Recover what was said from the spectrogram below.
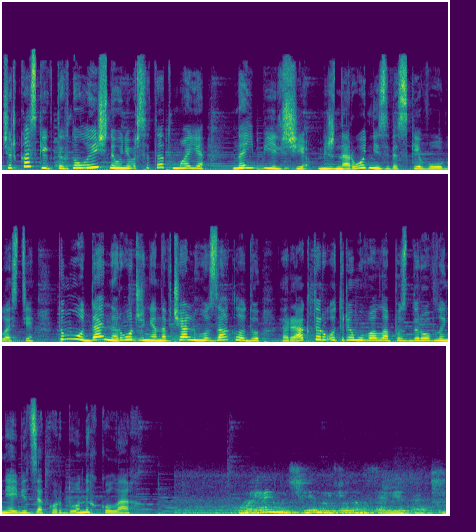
Черкаський технологічний університет має найбільші міжнародні зв'язки в області. Тому у день народження навчального закладу ректор отримувала поздоровлення й від закордонних колег. Уважаемые члены ученого совета и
